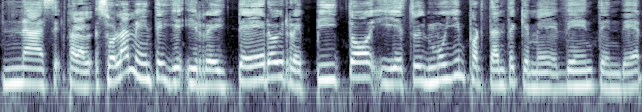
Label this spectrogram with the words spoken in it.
nace para solamente y, y reitero y repito y esto es muy importante que me dé a entender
